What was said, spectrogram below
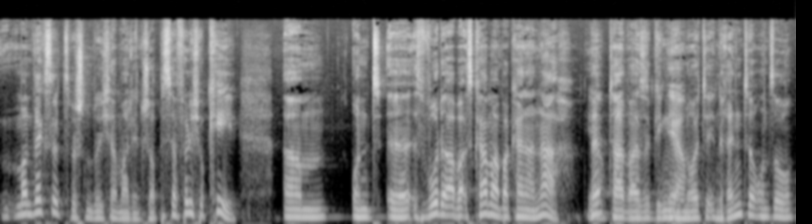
man wechselt zwischendurch ja mal den Job, ist ja völlig okay. Ähm, und äh, es wurde aber, es kam aber keiner nach. Ja. Ne? Teilweise gingen Ja. dann Leute in Rente und so.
